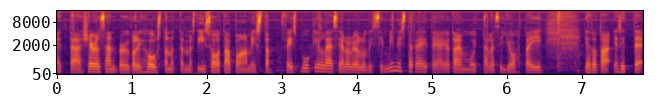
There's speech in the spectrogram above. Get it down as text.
että Sheryl Sandberg oli hostannut tämmöistä isoa tapaamista Facebookilla ja siellä oli ollut vissiin ministereitä ja jotain muita tällaisia johtajia. Ja, tota, ja sitten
